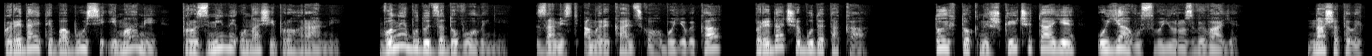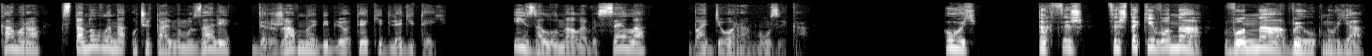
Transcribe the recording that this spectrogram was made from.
передайте бабусі і мамі про зміни у нашій програмі. Вони будуть задоволені. Замість американського бойовика передача буде така той, хто книжки читає, уяву свою розвиває. Наша телекамера встановлена у читальному залі Державної бібліотеки для дітей. І залунала весела, бадьора музика. Ой, так це ж це ж таки вона, вона. вигукнув я.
